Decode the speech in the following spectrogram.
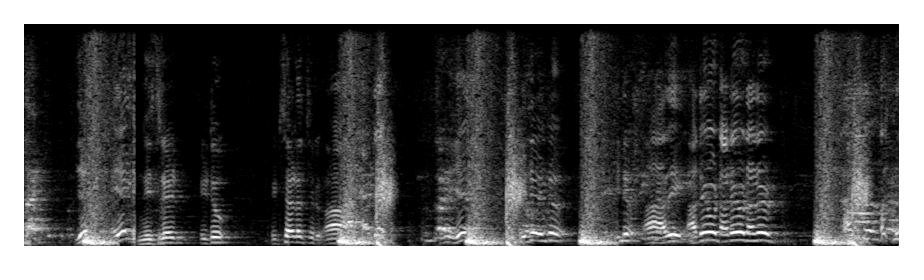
ఏయ్, ఏయ్. నీ స్ట్రైట్ ఇటు ఇటు సైడ్ వచ్చారు. అదే. ఏయ్, ఏయ్, ఇటు ఇటు ఇటు. అదే అదే ఒకటి అదే ఒకటి అదే ఒకటి.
